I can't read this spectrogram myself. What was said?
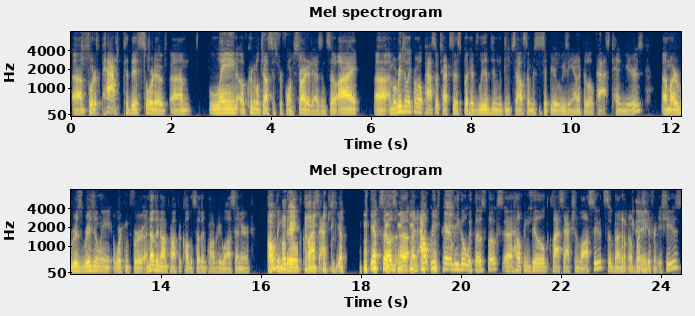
um, sort of path to this sort of um, lane of criminal justice reform started as. And so I, uh, I'm originally from El Paso, Texas, but have lived in the deep South, so Mississippi or Louisiana for the past 10 years. Um, I was originally working for another nonprofit called the Southern Poverty Law Center, helping Oh, okay. build class Oh. action. Yep. Yep. So I was uh, an outreach paralegal with those folks, uh, helping build class action lawsuits about a bunch of different issues.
